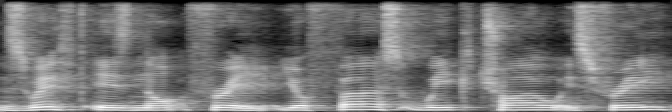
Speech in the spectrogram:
Zwift is not free. Your first week trial is free.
